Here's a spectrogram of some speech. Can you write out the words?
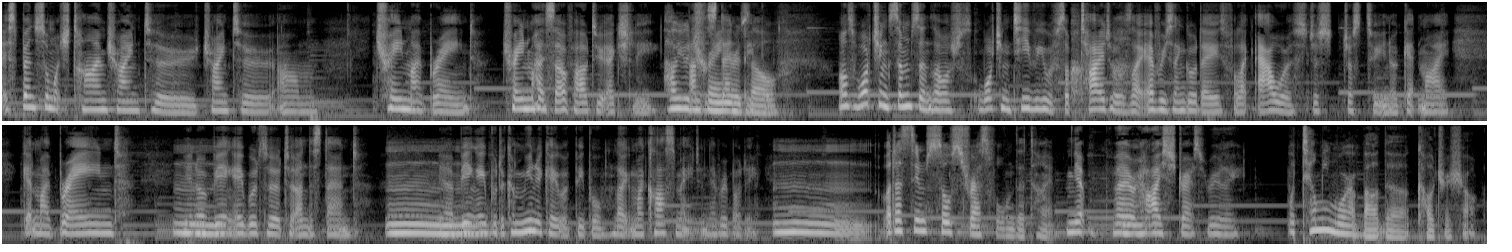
I spent so much time trying to trying to um, train my brain, train myself how to actually How you train understand yourself? People. I was watching Simpsons. I was watching TV with subtitles like every single day for like hours, just just to you know get my get my brain, you know, being able to to understand. Mm. Yeah, being able to communicate with people like my classmate and everybody. Mm. But that seems so stressful at the time. Yep, very high stress, really. Well, tell me more about the culture shock.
